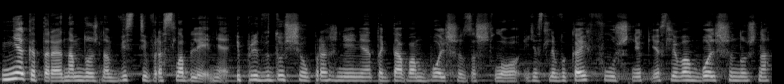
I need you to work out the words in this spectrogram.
Некоторое нам нужно ввести в расслабление, и предыдущее упражнение тогда вам больше зашло, если вы кайфушник, если вам больше нужно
